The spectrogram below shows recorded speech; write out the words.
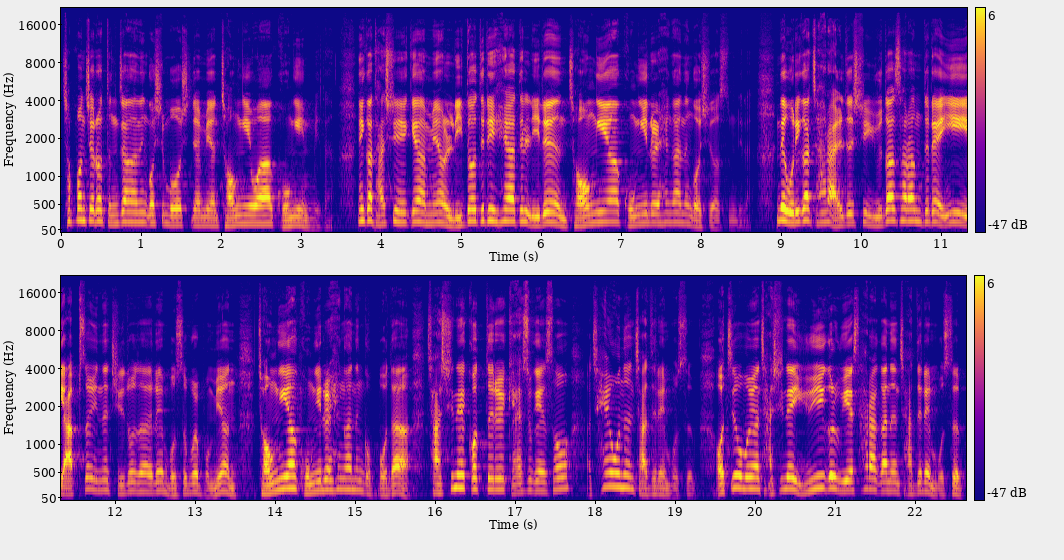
첫 번째로 등장하는 것이 무엇이냐면 정의와 공의입니다. 그러니까 다시 얘기하면 리더들이 해야 될 일은 정의와 공의를 행하는 것이었습니다. 근데 우리가 잘 알듯이 유다 사람들의 이 앞서 있는 지도자들의 모습을 보면 정의와 공의를 행하는 것보다 자신의 것들을 계속해서 채우는 자들의 모습, 어찌 보면 자신의 유익을 위해 살아가는 자들의 모습,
